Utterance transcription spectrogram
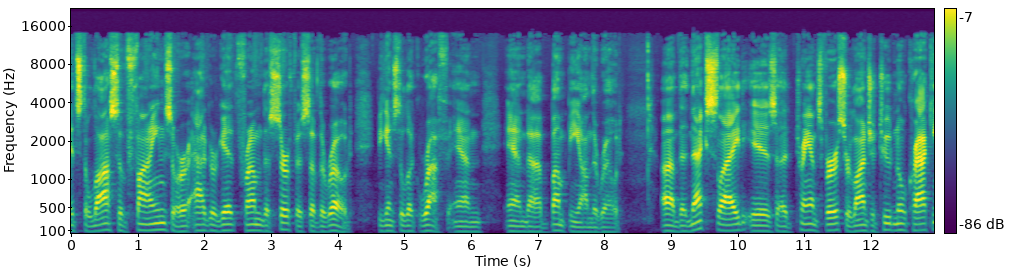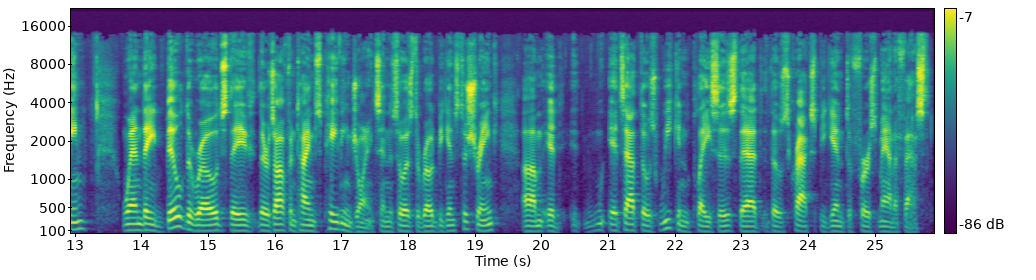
It's the loss of fines or aggregate from the surface of the road. begins to look rough and, and uh, bumpy on the road. Uh, the next slide is a transverse or longitudinal cracking. When they build the roads, there's oftentimes paving joints, and so as the road begins to shrink, um, it, it, it's at those weakened places that those cracks begin to first manifest.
